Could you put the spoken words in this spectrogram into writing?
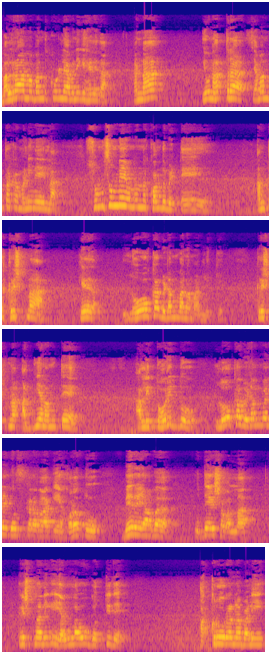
ಬಲರಾಮ ಬಂದ ಕೂಡಲೇ ಅವನಿಗೆ ಹೇಳಿದ, ಅಣ್ಣ ಇವನ ಹತ್ರ ಸ್ಯಮಂತಕ ಮಣಿನೇ ಇಲ್ಲ. ಸುಮ್ಮ ಸುಮ್ಮನೆ ಇವನನ್ನು ಕೊಂದು ಬಿಟ್ಟೆ ಅಂತ ಕೃಷ್ಣ ಹೇಳಿದ. ಲೋಕ ವಿಡಂಬನ ಮಾಡಲಿಕ್ಕೆ. ಕೃಷ್ಣ ಅಜ್ಞನಂತೆ ಅಲ್ಲಿ ತೋರಿದ್ದು ಲೋಕ ವಿಡಂಬನೆಗೋಸ್ಕರವಾಗಿ ಹೊರತು ಬೇರೆ ಯಾವ ಉದ್ದೇಶವಲ್ಲ. ಕೃಷ್ಣನಿಗೆ ಎಲ್ಲವೂ ಗೊತ್ತಿದೆ. ಅಕ್ರೂರನ ಬಳಿ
